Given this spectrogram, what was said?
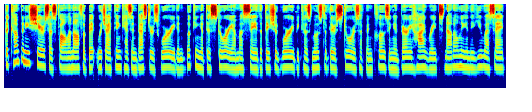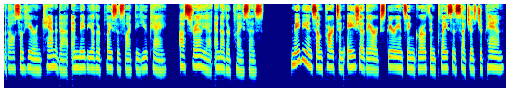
the company's shares has fallen off a bit, which I think has investors worried. And looking at this story, I must say that they should worry because most of their stores have been closing at very high rates, not only in the USA but also here in Canada and maybe other places like the UK, Australia, and other places. Maybe in some parts in Asia they are experiencing growth in places such as Japan,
